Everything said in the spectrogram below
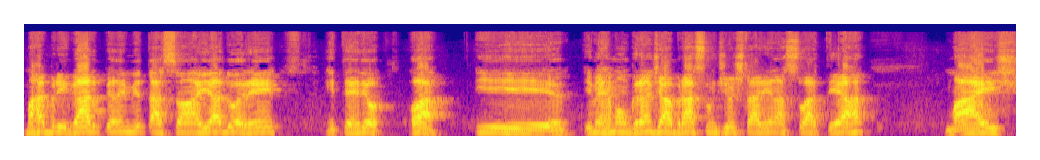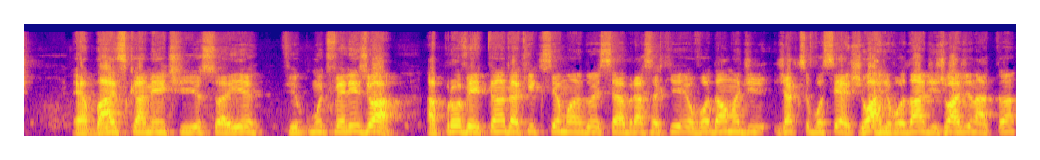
Mas obrigado pela imitação aí, adorei, entendeu? Ó, e, e meu irmão, um grande abraço. Um dia eu estarei na sua terra mas é basicamente isso aí. Fico muito feliz. E, ó, aproveitando aqui que você mandou esse abraço aqui, eu vou dar uma de. Já que você é Jorge, eu vou dar uma de Jorge Natan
